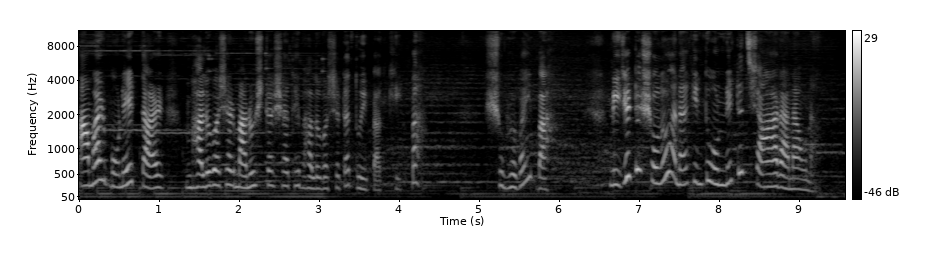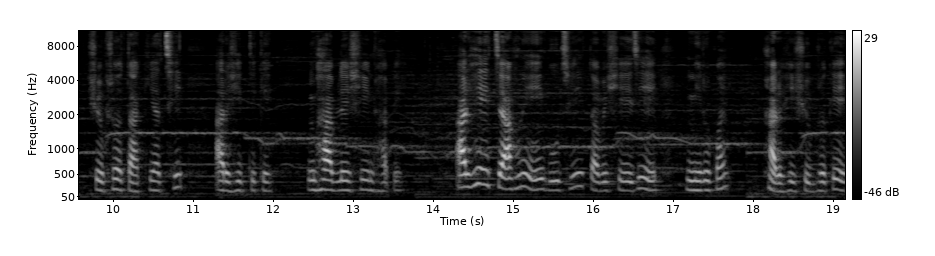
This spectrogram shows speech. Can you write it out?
আমার মনের তার ভালোবাসার মানুষটার সাথে ভালোবাসাটা দুই পাক্ষিক বাহ! শুভ্রভাই বাহ! নিজেরটা ষোলো আনা কিন্তু অন্যেরটা চার আনাও না। শুভ্র তাকিয়ে আছে আরহির দিকে ভাবলে সে ভাবে। আরহি এই চাহনি বুঝে তবে সে যে নিরুপায় আর আরহি শুভ্রকে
